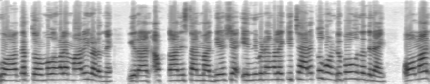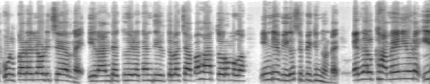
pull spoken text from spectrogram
ഗ്വാദർ തുറമുഖങ്ങളെ മറികടന്ന് ഇറാൻ അഫ്ഗാനിസ്ഥാൻ മധ്യേഷ്യ എന്നിവിടങ്ങളിലേക്ക് ചരക്ക് കൊണ്ടുപോകുന്നതിനായി ഒമാൻ ഉൾക്കടലിനോട് ചേർന്ന് ഇറാൻ കിഴക്കൻ തീരത്തുള്ള ചബഹാർ തുറമുഖം ഇന്ത്യ വികസിപ്പിക്കുന്നുണ്ട്. എന്നാൽ ഖമേനിയുടെ ഈ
